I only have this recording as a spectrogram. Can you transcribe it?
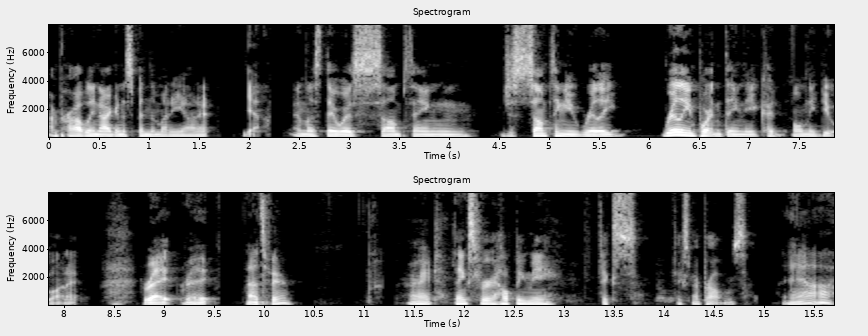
I'm probably not going to spend the money on it. Yeah. unless there was something, just something you really, really important thing that you could only do on it. Right, right. That's fair. All right. Thanks for helping me fix fix my problems. Yeah.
